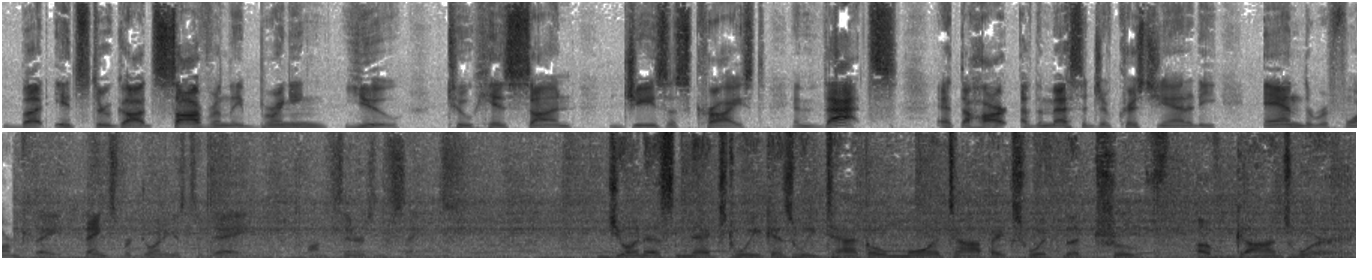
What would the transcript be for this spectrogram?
But it's through God sovereignly bringing you to His Son Jesus Christ, and that's at the heart of the message of Christianity and the Reformed faith. Thanks for joining us today on Sinners and Saints. Join us next week as we tackle more topics with the truth of God's Word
